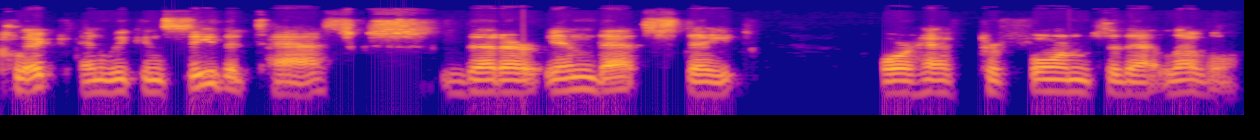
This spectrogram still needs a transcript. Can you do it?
click and we can see the tasks that are in that state or have performed to that level.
